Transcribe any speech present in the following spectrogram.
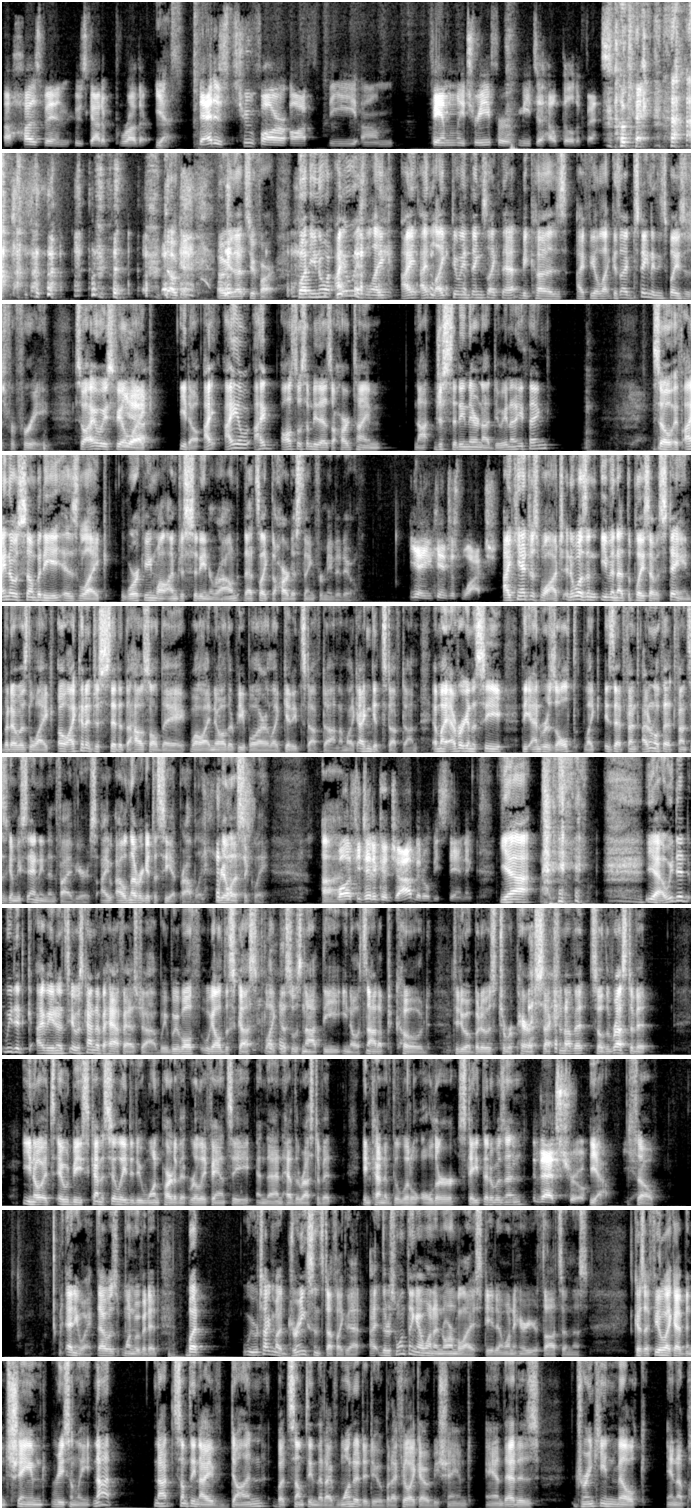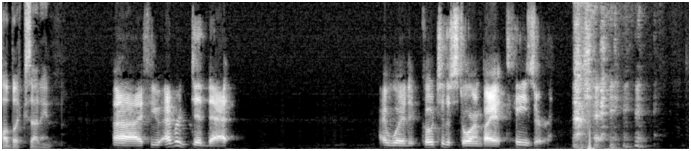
a husband who's got a brother. Yes. That is too far off the um, family tree for me to help build a fence. Okay. okay. Okay, that's too far. But you know what? I always like I, I like doing things like that because I feel like because I'm staying at these places for free. So I always feel Yeah. like you know I I I also somebody that has a hard time not just sitting there not doing anything. So if I know somebody is like working while I'm just sitting around, that's like the hardest thing for me to do. Yeah, you can't just watch. I can't just watch, and it wasn't even at the place I was staying, but I was like, oh, I couldn't just sit at the house all day while I know other people are like getting stuff done. I'm like, I can get stuff done. Am I ever going to see the end result? Like, is that fence? I don't know if that fence is going to be standing in five years. I, I'll never get to see it, probably, realistically. Uh, well, if you did a good job, it'll be standing. Yeah. yeah, we did we did I mean it's, it was kind of a half-ass job. We we both we all discussed like this was not the, you know, it's not up to code to do it, but it was to repair a section of it. So the rest of it you know, it's it would be kind of silly to do one part of it really fancy and then have the rest of it in kind of the little older state that it was in. That's true. Yeah. So anyway, that was one move I did. But we were talking about drinks and stuff like that. I, there's one thing I want to normalize, Steve. I want to hear your thoughts on this because I feel like I've been shamed recently. Not not something I've done, but something that I've wanted to do, but I feel like I would be shamed, and that is drinking milk in a public setting. Uh, if you ever did that, I would go to the store and buy a taser. Okay.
